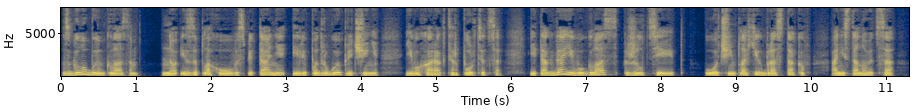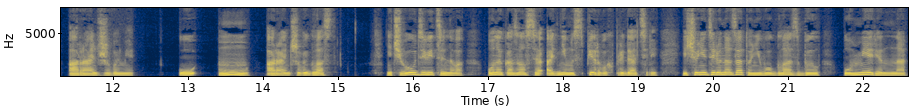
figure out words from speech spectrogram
с голубым глазом, но из-за плохого воспитания или по другой причине его характер портится, и тогда его глаз желтеет. У очень плохих брастаков они становятся оранжевыми. У м оранжевый глаз. Ничего удивительного, он оказался одним из первых предателей. Еще неделю назад у него глаз был умеренно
